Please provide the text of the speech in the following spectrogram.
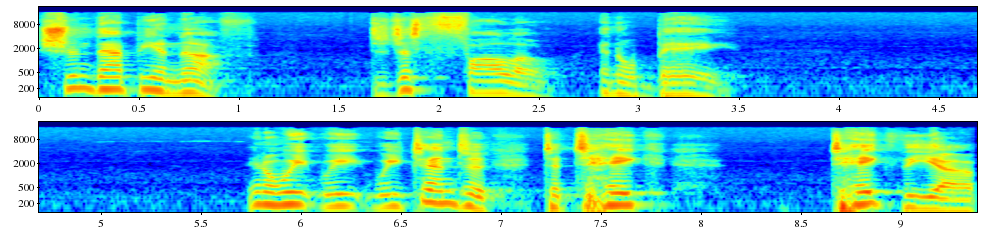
Shouldn't that be enough? to just follow and obey. You know, we, we, we tend to, to take, take, the, uh,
